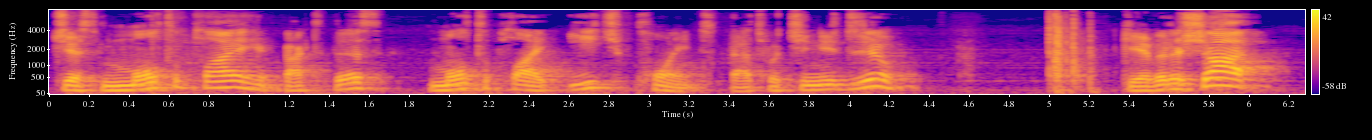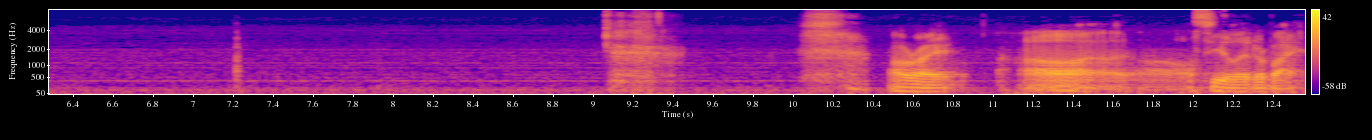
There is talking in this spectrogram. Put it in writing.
Just multiply, back to this, multiply each point. That's what you need to do. Give it a shot. All right. Uh, I'll see you later. Bye.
